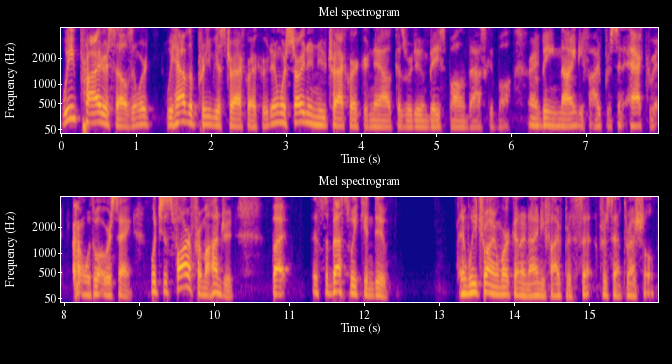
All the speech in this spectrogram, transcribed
We pride ourselves, and we're we have the previous track record, and we're starting a new track record now because we're doing baseball and basketball Right. of being ninety five percent accurate with what we're saying, which is far from hundred, but it's the best we can do, and we try and work on a ninety five percent threshold.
